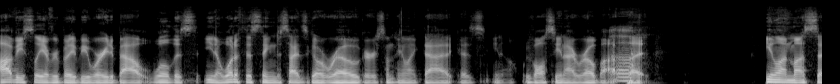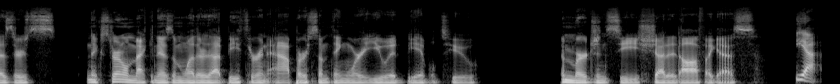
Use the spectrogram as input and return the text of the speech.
obviously, everybody be worried about will this, you know, what if this thing decides to go rogue or something like that? Because you know we've all seen iRobot, Ugh. but Elon Musk says there's an external mechanism, whether that be through an app or something, where you would be able to emergency shut it off. I guess. Yeah.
